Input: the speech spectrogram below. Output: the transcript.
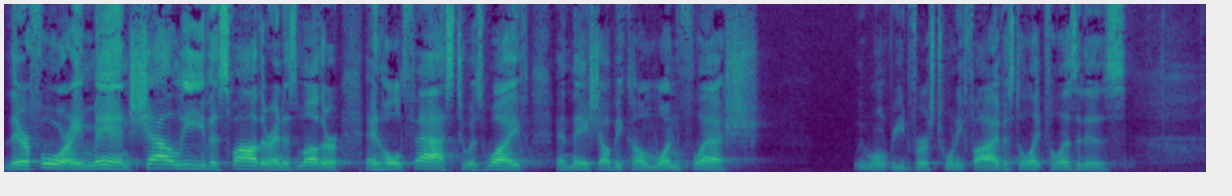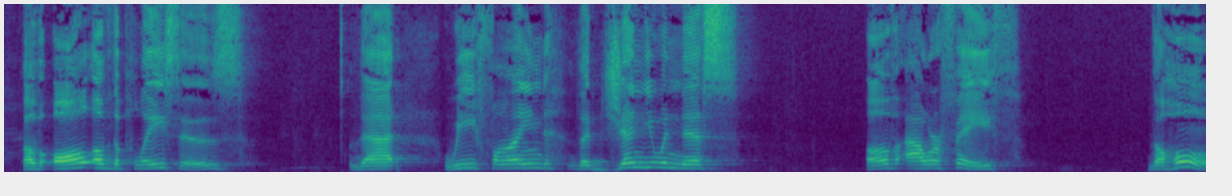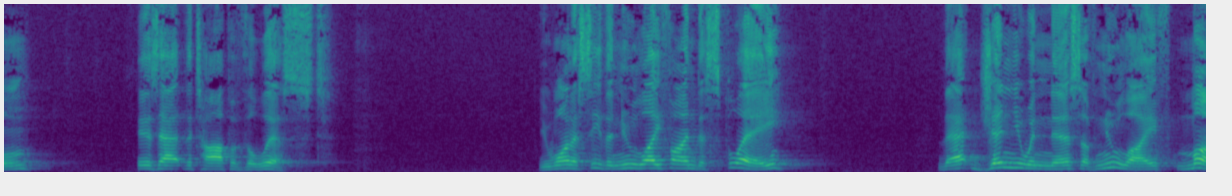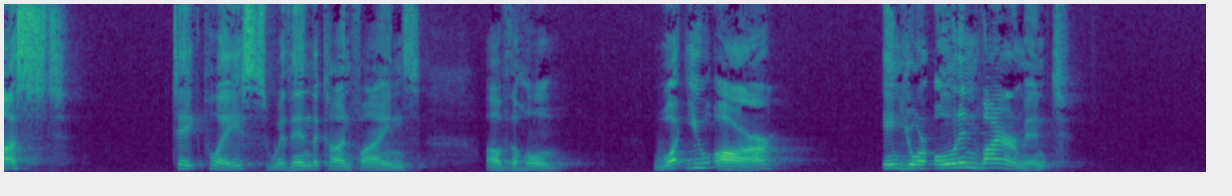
Therefore, a man shall leave his father and his mother and hold fast to his wife, and they shall become one flesh. We won't read verse 25, as delightful as it is. Of all of the places that we find the genuineness of our faith, the home is at the top of the list. You want to see the new life on display, that genuineness of new life must take place within the confines of the home. What you are in your own environment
